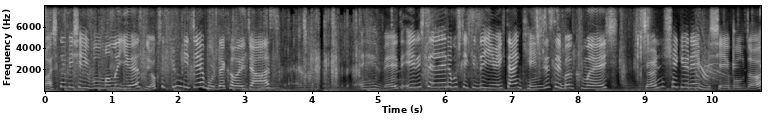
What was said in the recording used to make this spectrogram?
Başka bir şey bulmalıyız yoksa tüm gece burada kalacağız. Evet, erişteleri bu şekilde yemekten kendisi bıkmış. Görünüşe göre bir şey buldu.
